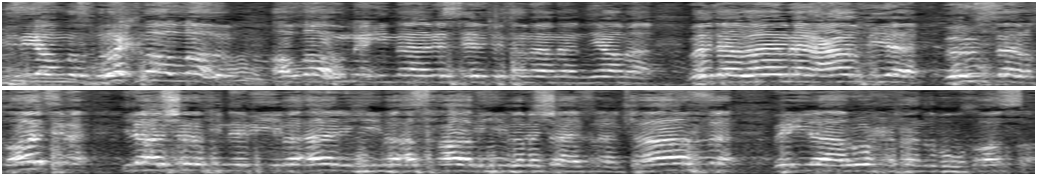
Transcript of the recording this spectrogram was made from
Bizi yalnız bırakma Allah'ım. Allahümme inna nes'elke tamamen niyame ve devamen العافية وحسن الخاتمة إلى شرف النبي وآله وأصحابه ومشايخنا الكافة وإلى روح فندبه خاصة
